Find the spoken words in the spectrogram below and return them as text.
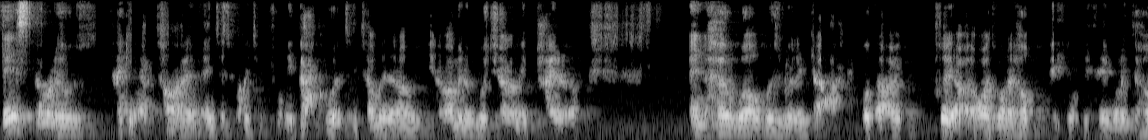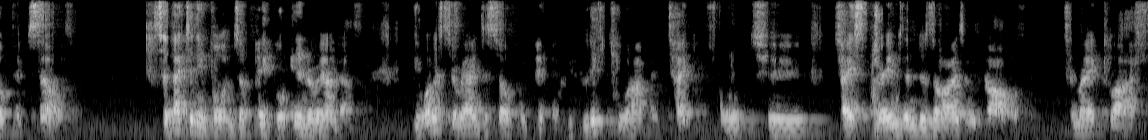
there's someone who's taking up time and just wanting to pull me backwards and tell me that I'm, you know, I'm in a wheelchair, I'm in pain, and her world was really dark. Although clearly, I always want to help people if they're wanting to help themselves. So back to the importance of people in and around us. You want to surround yourself with people who lift you up and take you forward to chase dreams and desires and goals to make life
